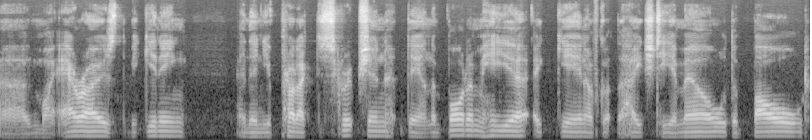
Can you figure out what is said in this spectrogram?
uh, my arrows at the beginning, and then your product description down the bottom here. Again, I've got the HTML, the bold,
